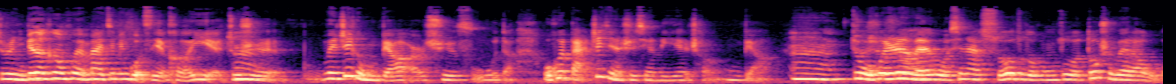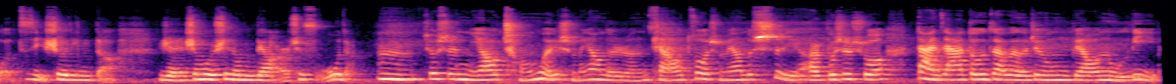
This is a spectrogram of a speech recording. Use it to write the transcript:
就是你变得更会卖煎饼果子也可以，就是为这个目标而去服务的。我会把这件事情理解成目标，嗯，就我会认为我现在所有做的工作都是为了我自己设定的人生或事业目标而去服务的。嗯，就是你要成为什么样的人，想要做什么样的事业，而不是说大家都在为了这个目标努力，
